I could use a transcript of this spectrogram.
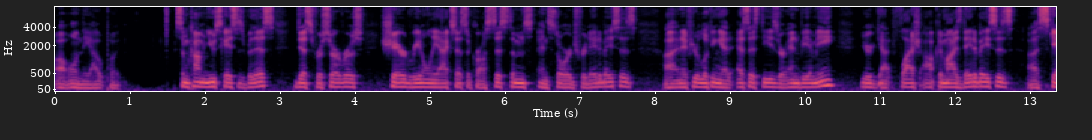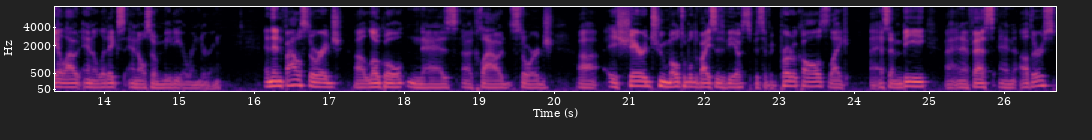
uh, on the output. Some common use cases for this, disk for servers, shared read-only access across systems, and storage for databases. Uh, and if you're looking at SSDs or NVMe, you've got flash optimized databases, uh, scale out analytics, and also media rendering. And then file storage, uh, local NAS uh, cloud storage, uh, is shared to multiple devices via specific protocols like SMB, uh, NFS, and others.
